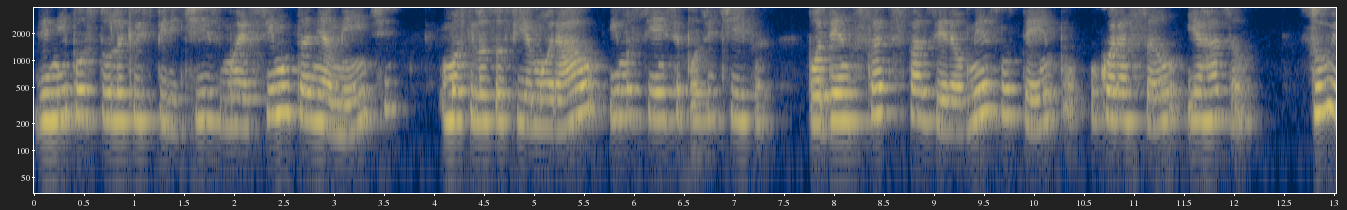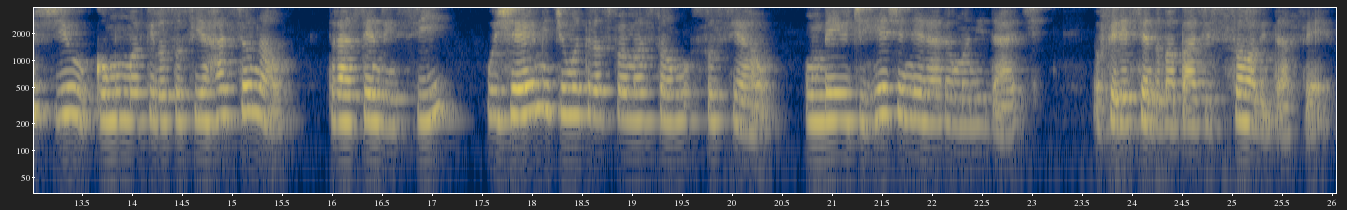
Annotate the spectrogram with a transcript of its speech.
Denis postula que o Espiritismo é simultaneamente uma filosofia moral e uma ciência positiva, podendo satisfazer ao mesmo tempo o coração e a razão. Surgiu como uma filosofia racional, trazendo em si o germe de uma transformação social, um meio de regenerar a humanidade, oferecendo uma base sólida à fé,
